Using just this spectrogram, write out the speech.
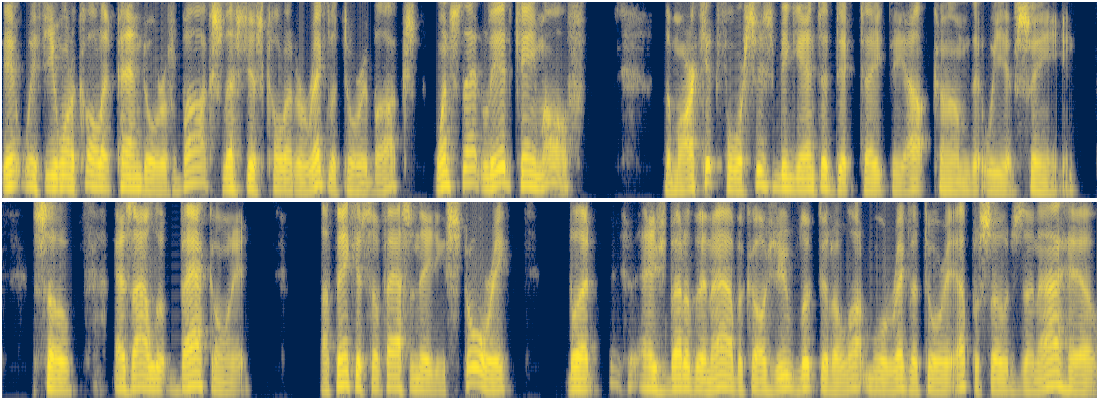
it, if you want to call it Pandora's box, let's just call it a regulatory box. Once that lid came off, the market forces began to dictate the outcome that we have seen. So, as I look back on it, I think it's a fascinating story, but as better than I, because you've looked at a lot more regulatory episodes than I have,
